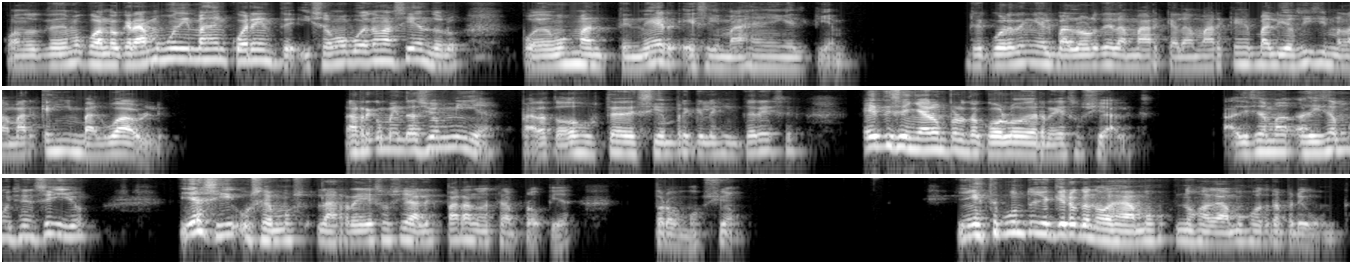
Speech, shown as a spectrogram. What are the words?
Cuando, tenemos, cuando creamos una imagen coherente y somos buenos haciéndolo, podemos mantener esa imagen en el tiempo. Recuerden el valor de la marca. La marca es valiosísima, la marca es invaluable. La recomendación mía para todos ustedes, siempre que les interese, es diseñar un protocolo de redes sociales. Así sea, así sea muy sencillo y así usemos las redes sociales para nuestra propia promoción. Y en este punto yo quiero que nos, hagamos, nos hagamos otra pregunta.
